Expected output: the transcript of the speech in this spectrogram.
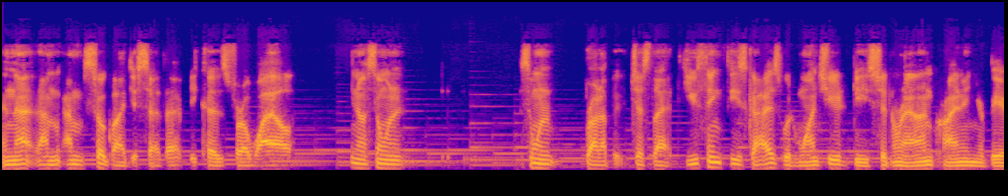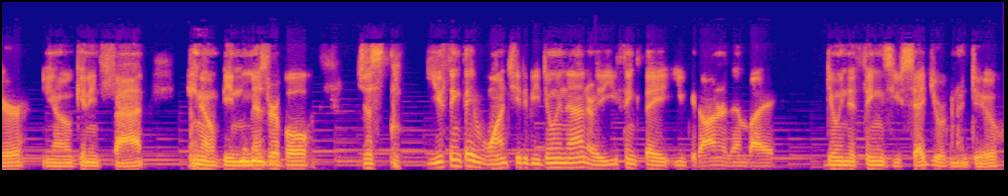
And that I'm I'm so glad you said that because for a while you know someone someone brought up just that. You think these guys would want you to be sitting around crying in your beer, you know, getting fat, you know, being mm-hmm. miserable? Just you think they want you to be doing that, or you think they you could honor them by doing the things you said you were going to do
